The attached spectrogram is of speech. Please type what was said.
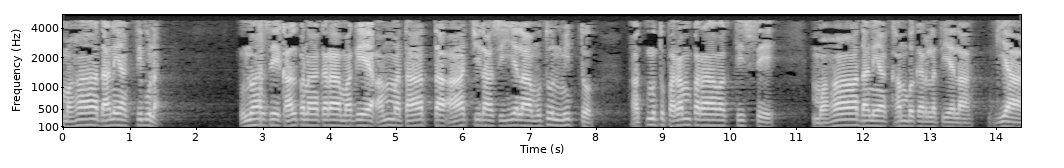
මහා ධනයක් තිබුණා. උන්වහන්සේ කල්පනා කරා මගේ අම්මා තාත්තා ආච්චිලා සීයලා මුතුන් මිත්තෝ අත්මුතු પરම්පරාවක් තිස්සේ මහා ධනයක් හම්බ කරලා තියලා ගියා.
